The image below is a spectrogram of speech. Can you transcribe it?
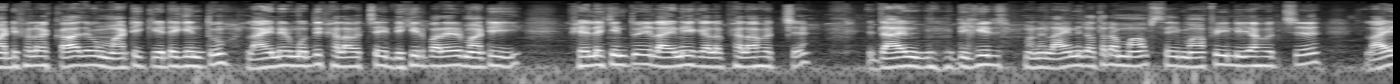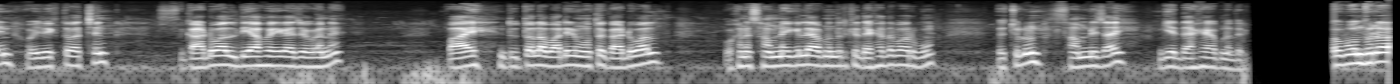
মাটি ফেলার কাজ এবং মাটি কেটে কিন্তু লাইনের মধ্যে ফেলা হচ্ছে। এই দিঘির পাড়ের মাটি ফেলে কিন্তু এই লাইনে ফেলা হচ্ছে। লাইন দিঘির মানে লাইনে যতটা মাপ, সেই মাপই লিয়া হচ্ছে লাইন। ওই দেখতে পাচ্ছেন গার্ডওয়াল দেওয়া হয়ে গেছে ওখানে। প্রায় দুতলা বাড়ির মতো গার্ডওয়াল ওখানে সামনে গেলে আপনাদেরকে দেখাতে পারব। তো চলুন সামনে যাই, গিয়ে দেখাই আপনাদের। তো বন্ধুরা,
